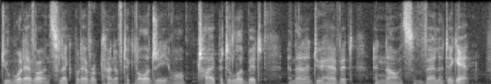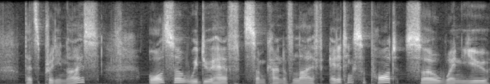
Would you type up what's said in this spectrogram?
do whatever and select whatever kind of technology or type it a little bit and then I do have it and now it's valid again. That's pretty nice. Also, we do have some kind of live editing support. So when you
